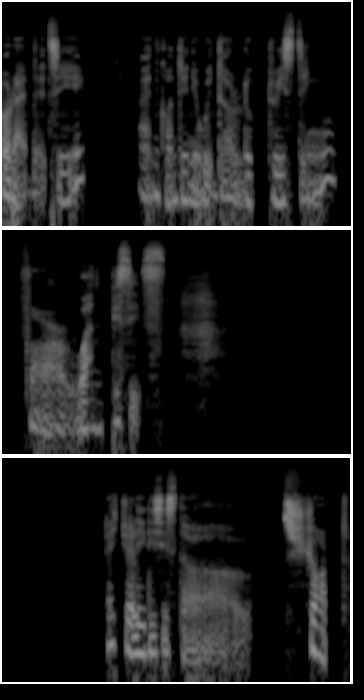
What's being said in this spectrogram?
Alright, let's see. And continue with the loop twisting for one pieces. Actually, this is the short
